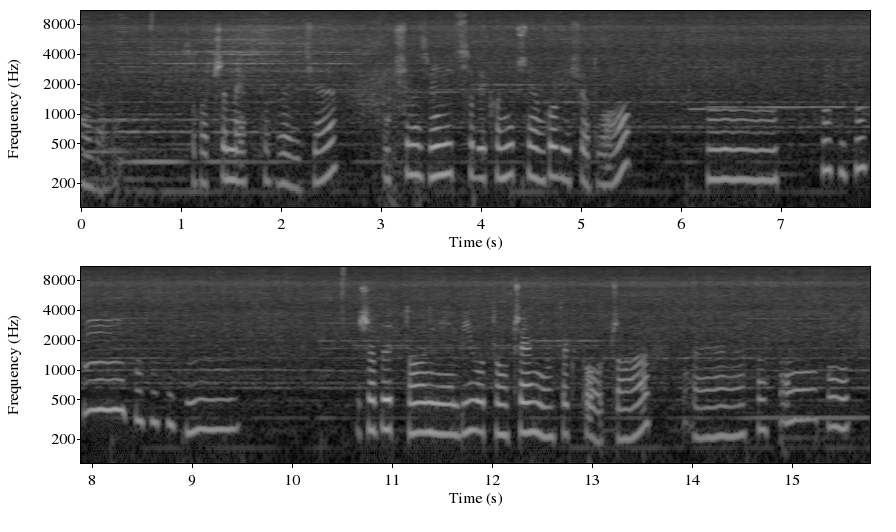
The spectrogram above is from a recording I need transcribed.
No dobra. Zobaczymy jak to wejdzie. Musimy zmienić sobie koniecznie w głowie siodło. Mm. Żeby to nie biło tą czernią tak po oczach. Eee,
